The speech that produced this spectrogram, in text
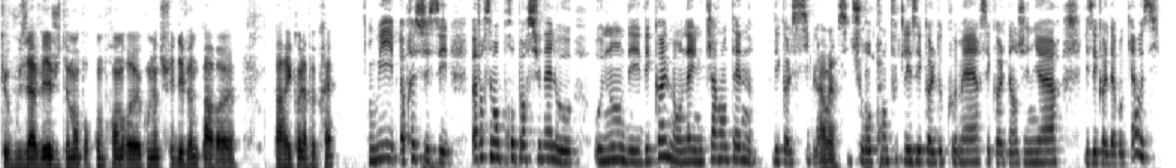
que vous avez justement pour comprendre combien tu fais d'événements par, par école à peu près. Oui, après, c'est pas forcément proportionnel au, au nombre d'écoles, mais on a une quarantaine d'écoles cibles. Ah si tu reprends toutes les écoles de commerce, écoles d'ingénieurs, les écoles d'avocats aussi,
